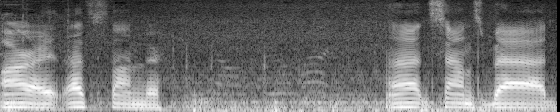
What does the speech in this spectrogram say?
All right, that's thunder. That sounds bad.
